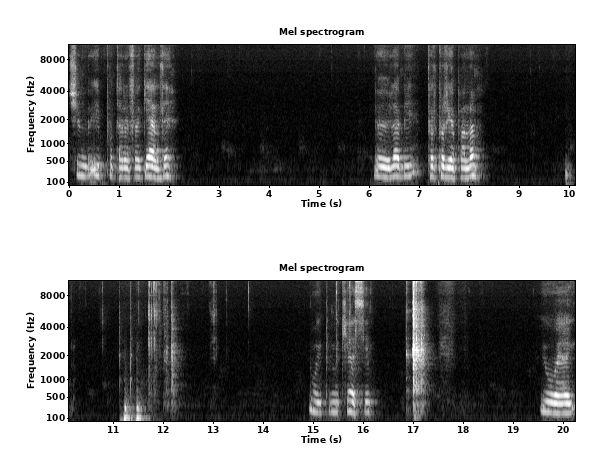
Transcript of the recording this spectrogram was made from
Şimdi ip bu tarafa geldi. Böyle bir pırpır yapalım. Bu ipimi keseyim. Yuvaya e,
